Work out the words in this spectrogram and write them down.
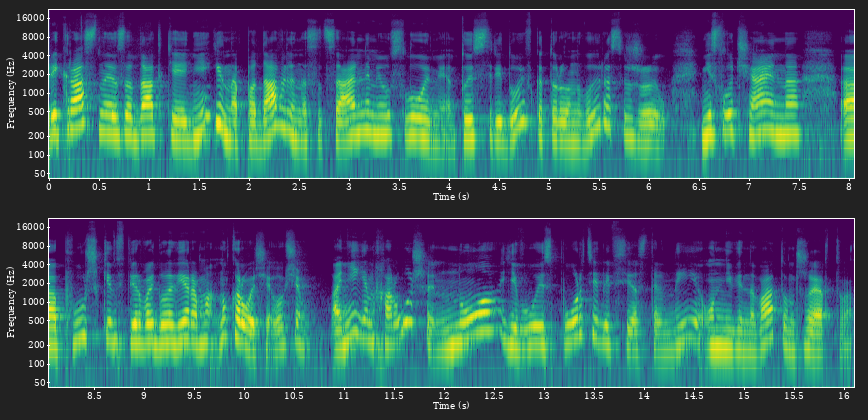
Прекрасные задатки Онегина подавлены социальными условиями, той средой, в которой он вырос и жил. Не случайно э, Пушкин в первой главе романа... Ну, короче, в общем, Онегин хороший, но его испортили все остальные. Он не виноват, он жертва.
